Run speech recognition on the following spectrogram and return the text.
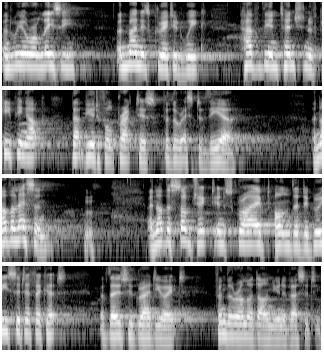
and we are all lazy, and man is created weak, have the intention of keeping up that beautiful practice for the rest of the year. Another lesson, another subject inscribed on the degree certificate of those who graduate from the Ramadan University.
